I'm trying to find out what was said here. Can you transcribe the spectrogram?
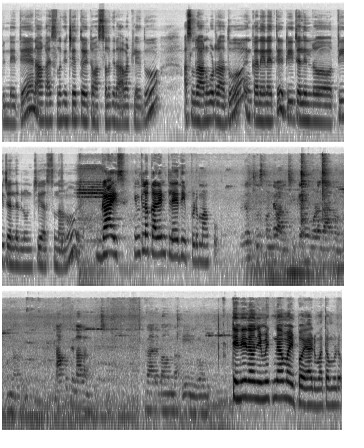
పిండి అయితే నాకు అసలుకి చేత్తో వేయటం అస్సలకి రావట్లేదు. అసలు రాను కూడా రాదు. ఇంకా నేనైతే టీ జల్లెల్లో టీ జల్లెల నుంచి వేస్తున్నాను. గాయస్ ఇంట్లో కరెంట్ లేదు ఇప్పుడు మాకు. వీడియోస్ చూస్తుంటే వాళ్ళు చికెన్ కూడా గారెలు వండుకున్నారు. నాకు తినాలనిపించింది. గారె బాగుందా? తిండిలో నిమగ్నం అయిపోయాడు మా తమ్ముడు.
